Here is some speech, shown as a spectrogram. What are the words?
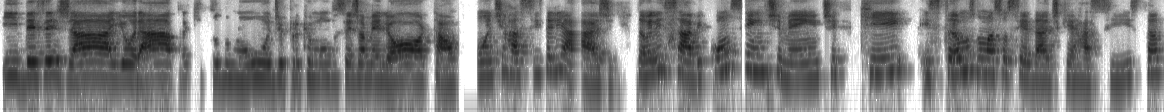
e desejar e orar para que tudo mude, para que o mundo seja melhor, tal. O antirracista ele age. Então ele sabe conscientemente que estamos numa sociedade que é racista,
